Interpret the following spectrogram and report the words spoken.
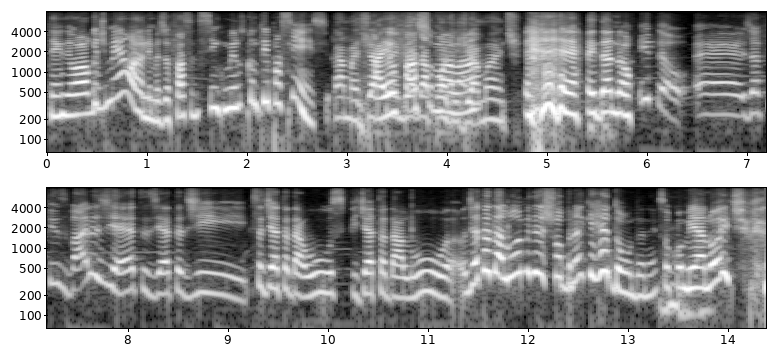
tem yoga de meia hora ali, mas eu faço de cinco minutos que eu não tenho paciência. Ah, mas já Aí eu a faço pó uma de lá. diamante? É, ainda não. Então, é, já fiz várias dietas, dieta de. Essa dieta da USP, dieta da Lua. A dieta da Lua me deixou branca e redonda, né? Só comia à noite.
